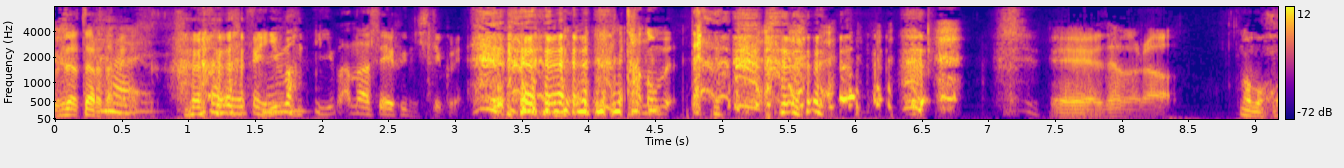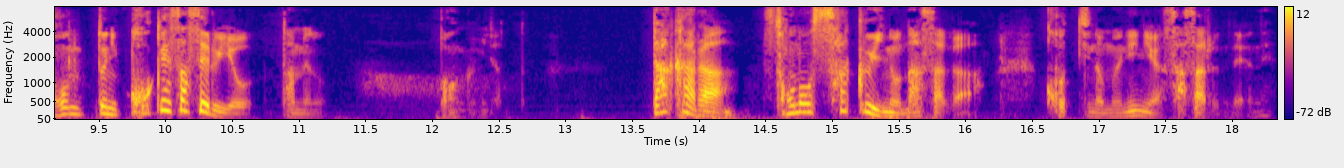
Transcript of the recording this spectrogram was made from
歌ったらダメ。はいね 今、今のはセーフにしてくれ。頼む。えー、だから、まあもう本当にこけさせるよ、ための番組だった。だから、その作為のなさが、こっちの胸には刺さるんだよね。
